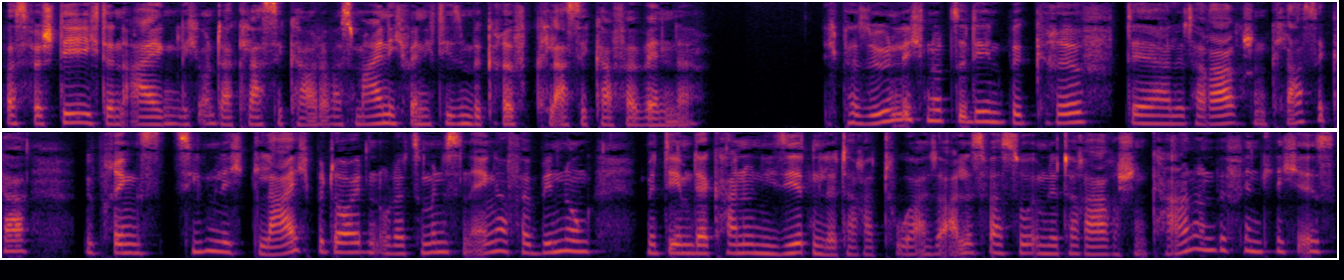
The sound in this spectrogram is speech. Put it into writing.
was verstehe ich denn eigentlich unter Klassiker oder was meine ich, wenn ich diesen Begriff Klassiker verwende. Ich persönlich nutze den Begriff der literarischen Klassiker übrigens ziemlich gleichbedeutend oder zumindest in enger Verbindung mit dem der kanonisierten Literatur. Also alles, was so im literarischen Kanon befindlich ist,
